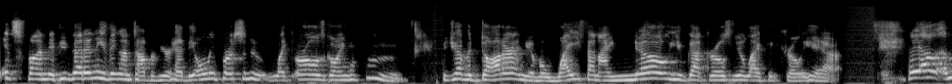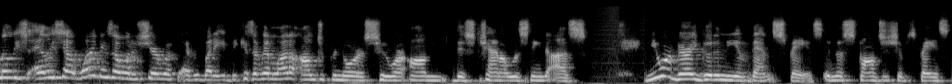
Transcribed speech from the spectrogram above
It's fun. If you've got anything on top of your head, the only person who like Earl is going, hmm. Did you have a daughter and you have a wife, and I know you've got girls in your life with curly hair. Hey, Alicia, Alicia, one of the things I want to share with everybody, because I've got a lot of entrepreneurs who are on this channel listening to us. You are very good in the event space, in the sponsorship space.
